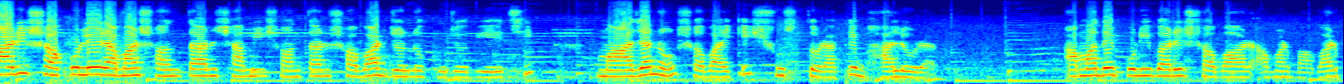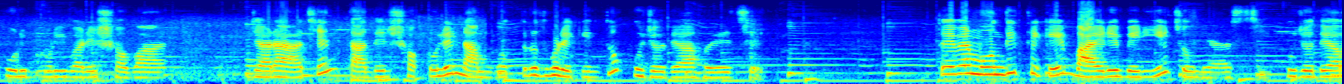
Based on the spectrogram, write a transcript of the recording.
বাড়ির সকলের, আমার সন্তান, স্বামী, সন্তান, সবার জন্য পুজো দিয়েছি। মা যেন সবাইকে সুস্থ রাখে, ভালো রাখে। আমাদের পরিবারের সবার, আমার বাবার পরিবারের সবার, যারা আছেন, তাদের সকলের নাম গোত্র ধরে কিন্তু পুজো দেওয়া হয়েছে। তো এবার মন্দির থেকে বাইরে বেরিয়ে চলে আসছি। পুজো দেওয়া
